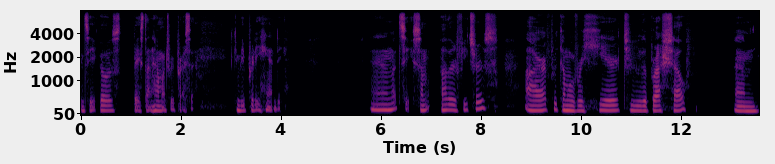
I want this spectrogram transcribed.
can see it goes based on how much we press it It can be pretty handy. And let's see, some other features are if we come over here to the brush shelf, um,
